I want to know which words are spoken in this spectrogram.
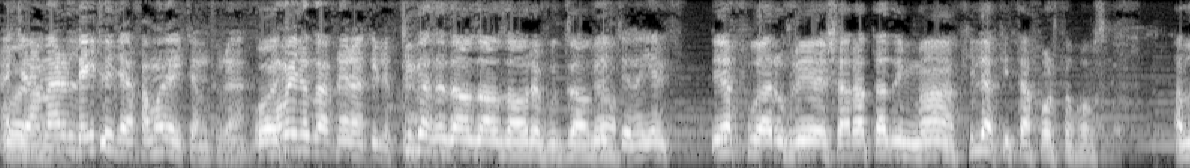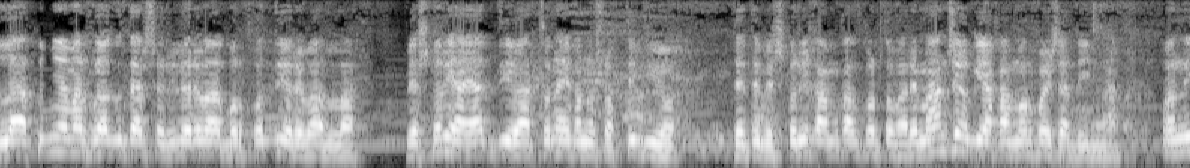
আচ্ছা আমার লেট যায় খামো যাইতাম তুলা ওই। মোবাইল আপনি রাখিলে ঠিক আছে যাও যাও যাও রে ফুট যাও যাও। এক ফুয়ার উপরে সারাটা দিন খিলা কিতা করতে পারছ। আল্লাহ তুমি আমার ফুয়া গুতার শরীরের বা বরফত দিও রে বা আল্লাহ। বেশ করি হায়াত দিও আর তো না এখনও শক্তি দিও। যাতে বেশ করি কাম কাজ করতে পারে। মানুষেও গিয়া কামর পয়সা দিন না। অনি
